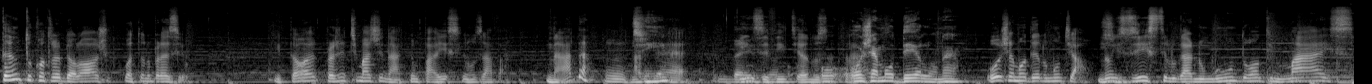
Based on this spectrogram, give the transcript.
tanto controle biológico quanto no Brasil. Então, é para a gente imaginar que um país que não usava nada uhum. até 15, 20 anos o, atrás. Hoje é modelo, né? Hoje é modelo mundial. Não Sim. existe lugar no mundo onde mais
